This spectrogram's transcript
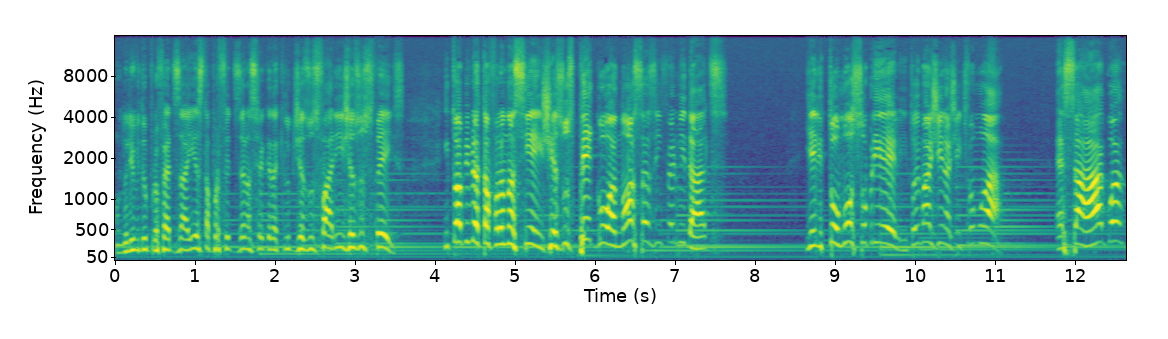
no livro do profeta Isaías está profetizando acerca daquilo que Jesus faria e Jesus fez. Então a Bíblia está falando assim: Jesus pegou as nossas enfermidades e ele tomou sobre ele. Então imagina, gente, vamos lá. Essa água,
